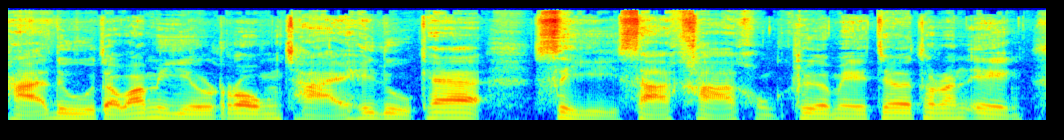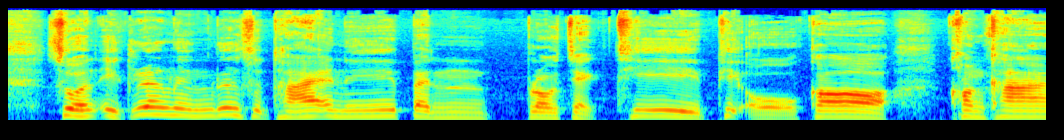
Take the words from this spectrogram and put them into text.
หาดูแต่ว่ามีโรงฉายให้ดูแค่ 4 สาขาของเครือเมเจอร์เท่านั้นเอง ส่วนอีกเรื่องหนึ่งเรื่องสุดท้ายอันนี้เป็นโปรเจกต์ที่พี่โอก็ค่อนข้าง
